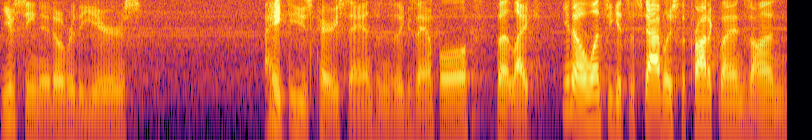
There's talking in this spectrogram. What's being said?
you've seen it over the years. I hate to use Perry Sands as an example, but like you know, once he gets established, the product line's on,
